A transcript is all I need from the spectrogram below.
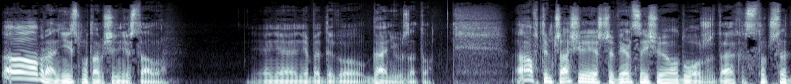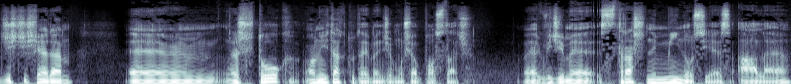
Dobra, nic mu tam się nie stało. Nie, nie, nie będę go ganił za to. A w tym czasie jeszcze więcej się odłoży, tak? 147 yy, sztuk, on i tak tutaj będzie musiał postać. Jak widzimy, straszny minus jest, ale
